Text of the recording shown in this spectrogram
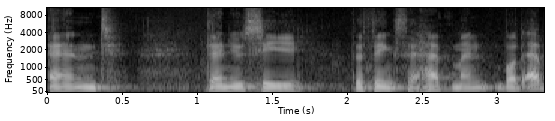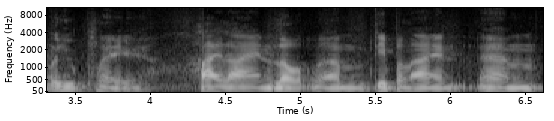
and then you see the things that happen, and whatever you play, high line, low, um, deeper line, um,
